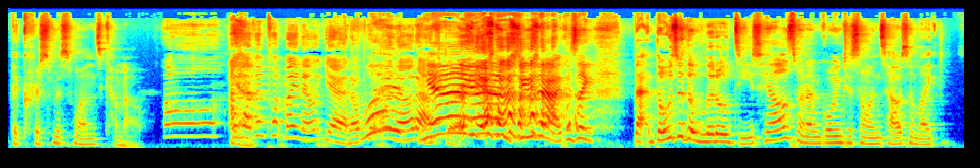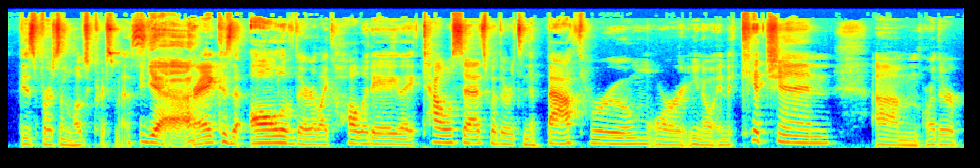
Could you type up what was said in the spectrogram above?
the Christmas ones come out. Oh, I haven't put mine out yet. I'll put one out after. yeah, do that because like that. Those are the little details when I'm going to someone's house and like this person loves Christmas, Yeah. right? Because all of their like holiday like towel sets, whether it's in the bathroom or you know in the kitchen, um, or their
